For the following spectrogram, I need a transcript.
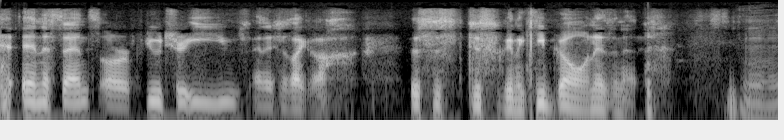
in a sense or future EUs, and it's just like ugh, this is just gonna keep going, isn't it? hmm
